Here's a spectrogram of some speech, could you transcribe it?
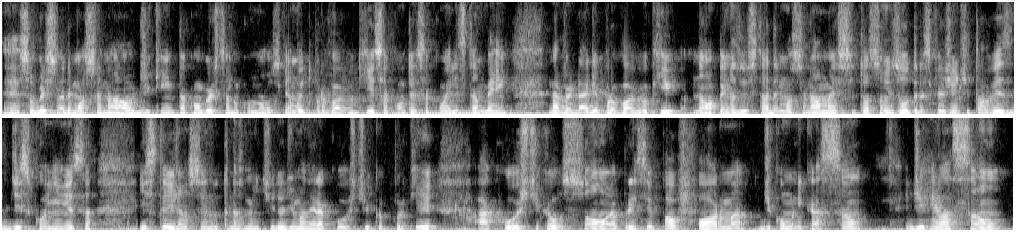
é, sobre o estado emocional de quem está conversando conosco. É muito provável que isso aconteça com eles também. Na verdade, é provável que não apenas o estado emocional, mas situações outras que a gente talvez desconheça estejam sendo transmitidas de maneira acústica, porque a acústica, o som, é a principal forma de comunicação de relação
